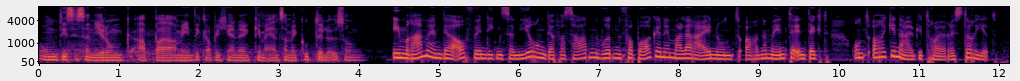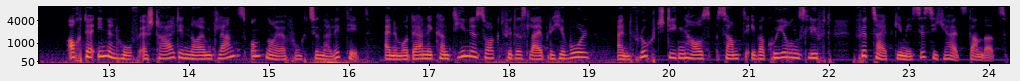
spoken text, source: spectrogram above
um diese Sanierung, aber am Ende, glaube ich, eine gemeinsame gute Lösung. Im Rahmen der aufwendigen Sanierung der Fassaden wurden verborgene Malereien und Ornamente entdeckt und originalgetreu restauriert. Auch der Innenhof erstrahlt in neuem Glanz und neuer Funktionalität. Eine moderne Kantine sorgt für das leibliche Wohl, ein Fluchtstiegenhaus samt Evakuierungslift für zeitgemäße Sicherheitsstandards.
